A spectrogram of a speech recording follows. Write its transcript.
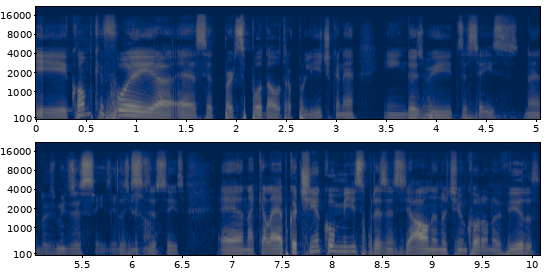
E como que foi, eh, você participou da outra política, né, em 2016, né? 2016, eleição. 2016. É, naquela época tinha comício presencial, né? Não tinha coronavírus.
